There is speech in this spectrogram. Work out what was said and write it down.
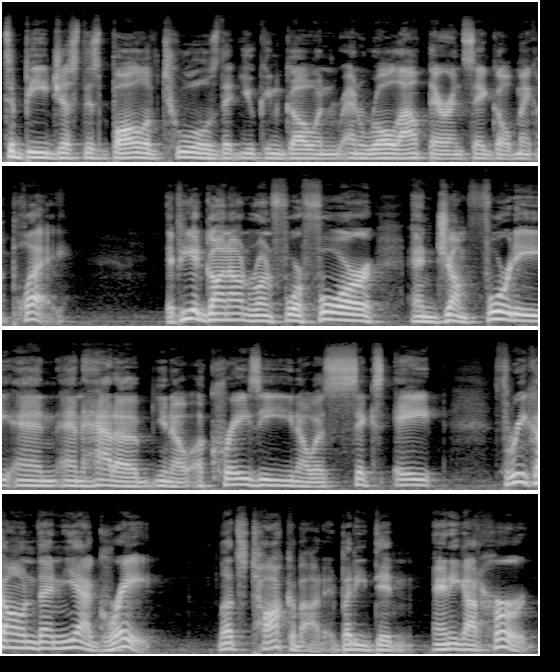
to be just this ball of tools that you can go and, and roll out there and say, go make a play. If he had gone out and run 4-4 and jumped 40 and and had a, you know, a crazy, you know, a 6-8 three cone, then yeah, great. Let's talk about it. But he didn't. And he got hurt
